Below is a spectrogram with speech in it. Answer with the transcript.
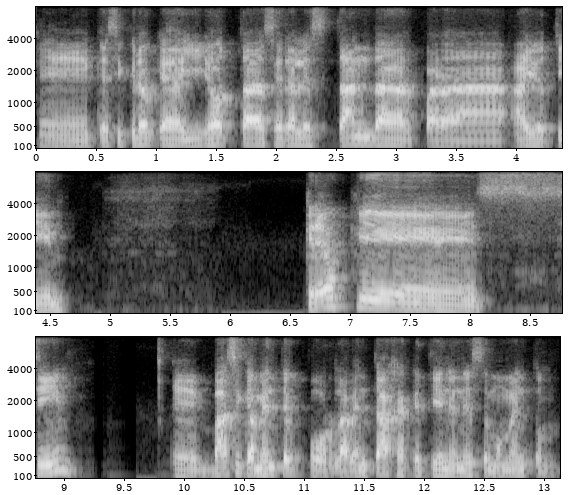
Eh, que si creo que IOTA será el estándar para IoT. Creo que sí, eh, básicamente por la ventaja que tiene en este momento.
